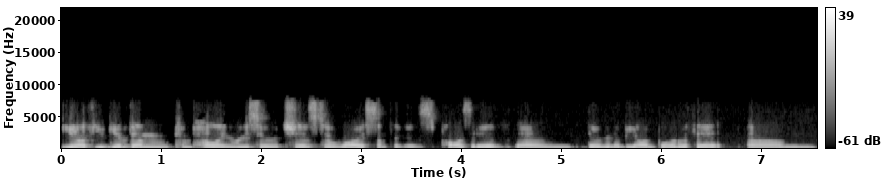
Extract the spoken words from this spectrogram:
you know, if you give them compelling research as to why something is positive, then they're going to be on board with it. Um,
